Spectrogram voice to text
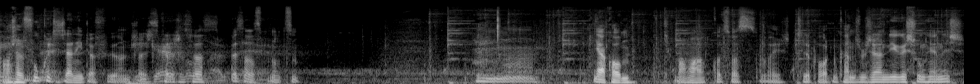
Brauchst halt that. Vogeltitanic dafür und vielleicht kann ich das was Besseres benutzen. Hm. Ja, komm. Ich mach mal kurz was, weil ich teleporten kann ich mich ja in die Richtung hier nicht.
